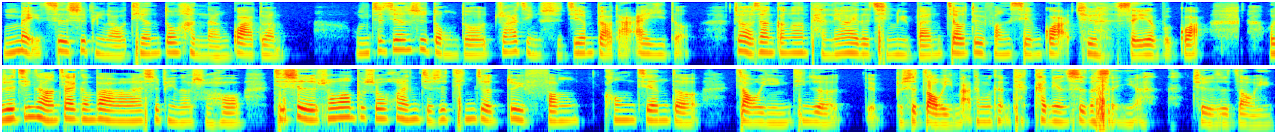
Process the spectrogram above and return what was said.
我们每一次视频聊天都很难挂断。我们之间是懂得抓紧时间表达爱意的，就好像刚刚谈恋爱的情侣般，叫对方先挂，却 谁也不挂。我觉得经常在跟爸爸妈妈视频的时候，即使双方不说话，你只是听着对方空间的噪音，听着对不是噪音吧？他们可能 看电视的声音啊，确实是噪音，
